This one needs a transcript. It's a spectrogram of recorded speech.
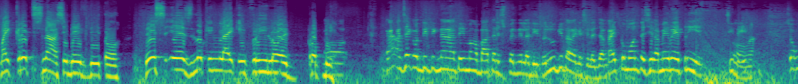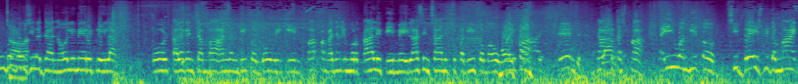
may crits na si Dave dito this is looking like a free Lord Prop B Uh, kasi kung titignan natin yung mga battle spell nila dito, lugi talaga sila dyan. Kahit kumonte sila, may retry eh. Si Dave. So kung nga. sila dyan, Holy Mary play lang. Or talagang tsambahan lang dito, going in. Pa, pang kanyang immortality, may last insanity pa dito, Buhay pa. And napitas pa. Naiwan dito, si Drace with the mic.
